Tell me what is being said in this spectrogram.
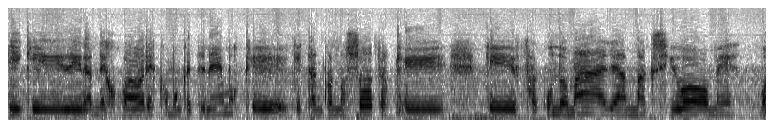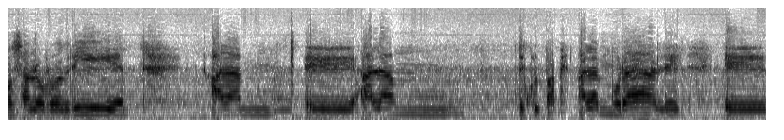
y que de grandes jugadores como que tenemos que, están con nosotros, que, que Facundo Maya, Maxi Gómez, Gonzalo Rodríguez, Alan, eh, Alan, discúlpame, Alan Morales, eh,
